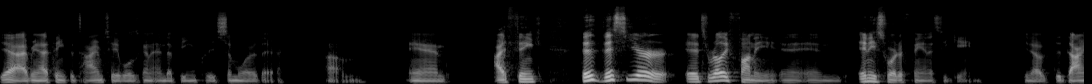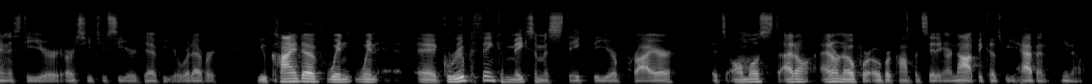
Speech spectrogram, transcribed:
yeah, I mean, I think the timetable is going to end up being pretty similar there. Um, and I think this, this year it's really funny in, in, any sort of fantasy game, you know, the dynasty or, or C2C or devy or whatever. You kind of when when a group think makes a mistake the year prior, it's almost I don't I don't know if we're overcompensating or not because we haven't, you know,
